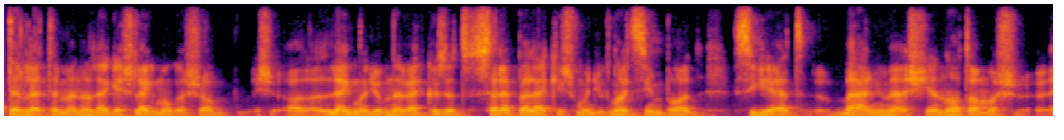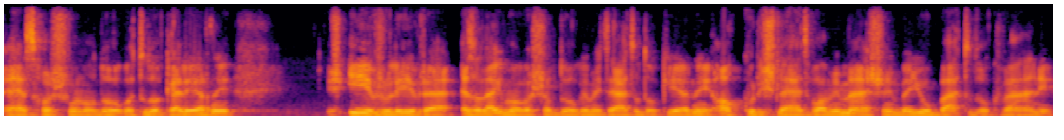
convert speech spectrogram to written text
területemen a leges, legmagasabb és a legnagyobb nevek között szerepelek, és mondjuk nagy színpad, sziget, bármi más ilyen hatalmas, ehhez hasonló dolgot tudok elérni, és évről évre ez a legmagasabb dolog, amit el tudok érni, akkor is lehet valami más, amiben jobbá tudok válni.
